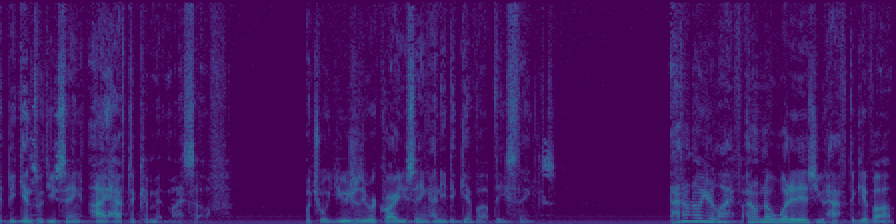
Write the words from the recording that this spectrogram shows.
It begins with you saying, I have to commit myself, which will usually require you saying, I need to give up these things. I don't know your life. I don't know what it is you have to give up.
